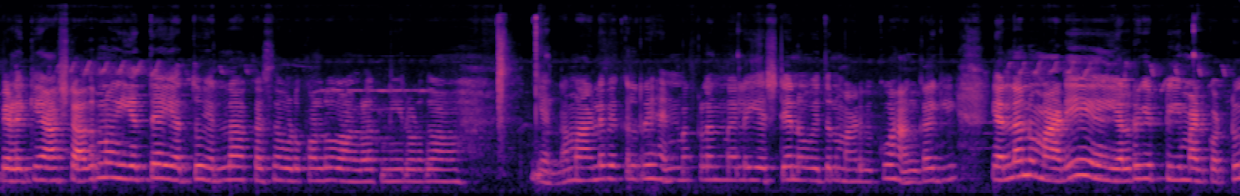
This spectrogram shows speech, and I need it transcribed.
ಬೆಳಗ್ಗೆ ಅಷ್ಟಾದ್ರೂ ಎದ್ದೆ, ಎದ್ದು ಎಲ್ಲ ಕಸ ಹೊಡ್ಕೊಂಡು ಅಂಗಳಕ್ಕೆ ನೀರು ಹೊಡೆದು, ಎಲ್ಲ ಮಾಡಲೇಬೇಕಲ್ರಿ. ಮೇಲೆ ಎಷ್ಟೇ ನೋವು ಇದನ್ನು ಮಾಡಬೇಕು. ಹಾಗಾಗಿ ಎಲ್ಲನೂ ಮಾಡಿ ಎಲ್ರಿಗೆ ಟೀ ಮಾಡಿಕೊಟ್ಟು,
